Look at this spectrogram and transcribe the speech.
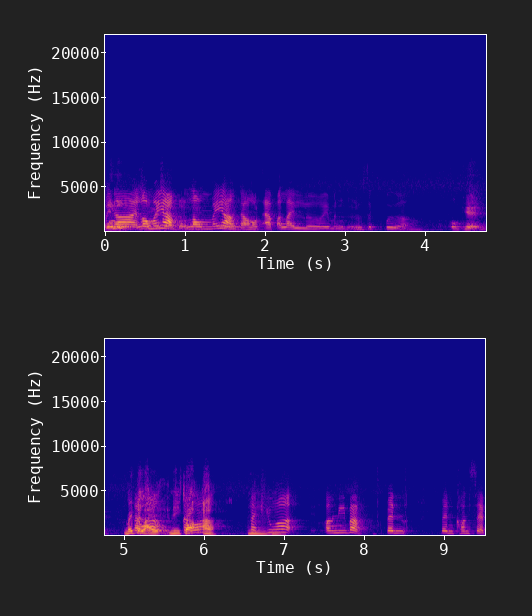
ไม่ overload ได้เราไม่อยาก information ตนนี้เราไม่อยากดาวน์โหลดแอปอะไรเลย มันโอเครู้สึกเปลืองโอเค ไม่เป็นไรแต่ว่าอันนี้ก็แต่ว่าอะแต่อืมคิดว่าอันนี้แบบเป็นเป็นคอนเซป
